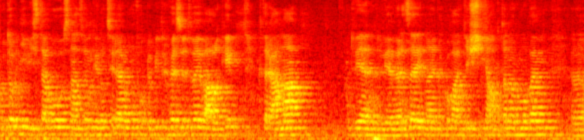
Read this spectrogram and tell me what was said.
putovní výstavu s názvem Genocida Romů v období druhé světové války, která má dvě, dvě verze. Jedna je taková těžší na oktanormovém, eh,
